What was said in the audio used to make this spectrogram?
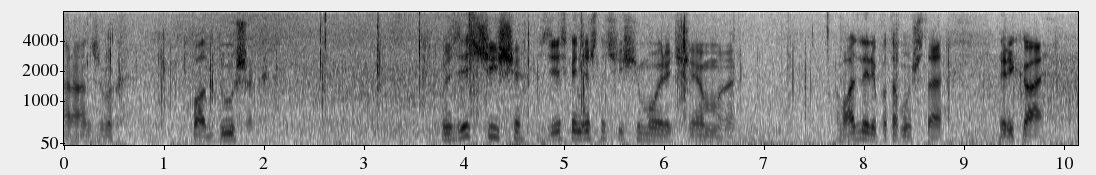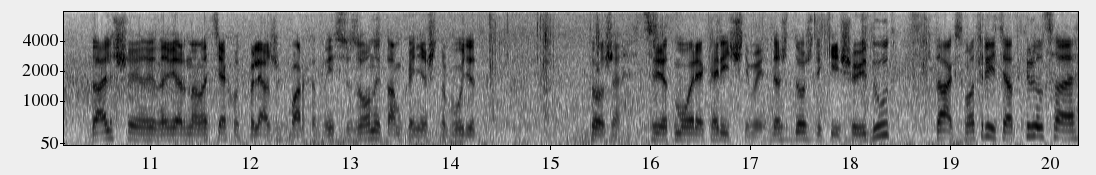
оранжевых подушек. Но здесь чище. Здесь, конечно, чище море, чем э, в Адлере, потому что река дальше, наверное, на тех вот пляжах бархатные сезоны, там, конечно, будет тоже цвет моря коричневый. Даже дождики еще идут. Так, смотрите, открылся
